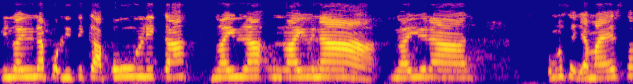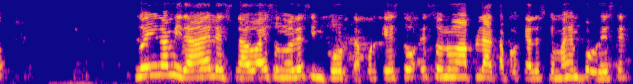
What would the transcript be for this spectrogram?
y no hay una política pública, no hay una, no hay una, no hay una, ¿cómo se llama esto? no hay una mirada del Estado a eso, no les importa, porque esto, eso no da plata, porque a los que más empobrecen,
